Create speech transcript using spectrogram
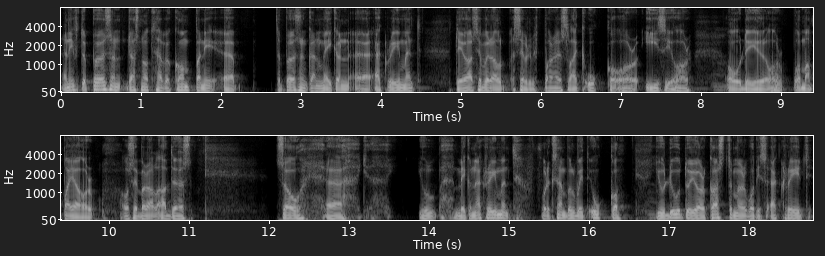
And if the person does not have a company, uh, the person can make an uh, agreement. There are several service partners like Ukko or Eezy or. OD or Lomapaja or, or several others. So uh, you make an agreement, for example, with Ukko. You do to your customer what is agreed.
